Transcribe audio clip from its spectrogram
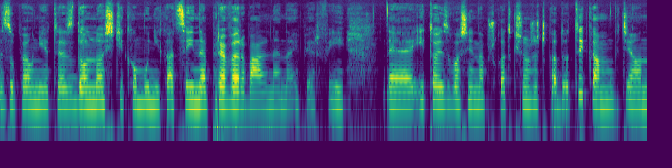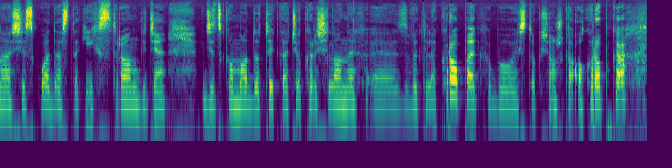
zupełnie te zdolności komunikacyjne, prewerbalne najpierw. I, e, I to jest właśnie na przykład książeczka Dotykam, gdzie ona się składa z takich stron, gdzie dziecko ma dotykać określonych e, zwykle kropek, bo jest to książka o kropkach,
